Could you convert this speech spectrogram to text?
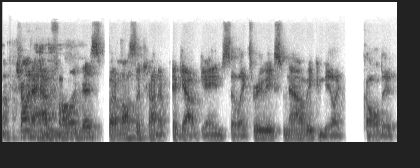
I'm trying to have fun with this, but I'm also trying to pick out games. So, like three weeks from now, we can be like called it.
